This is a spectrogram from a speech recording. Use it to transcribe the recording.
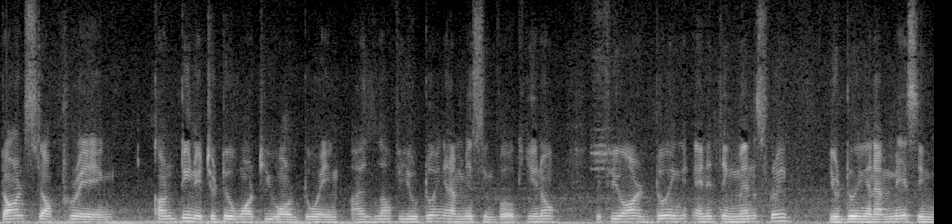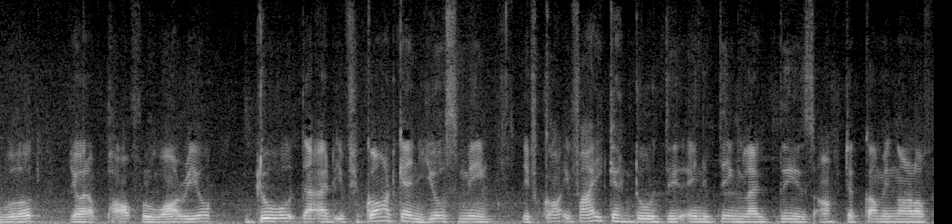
Don't stop praying. Continue to do what you are doing. I love you doing an amazing work. You know, if you are doing anything ministry, you're doing an amazing work. You're a powerful warrior. Do that. If god can use me if god if i can do the, anything like this after coming out of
